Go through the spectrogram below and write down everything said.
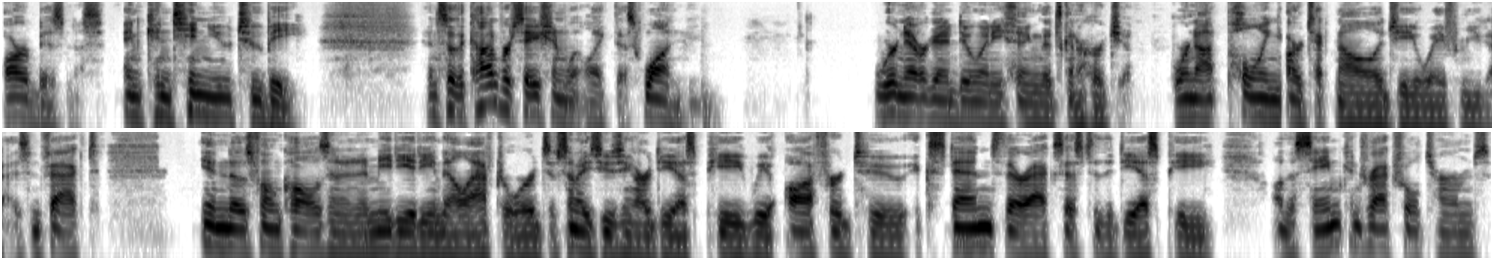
our business and continue to be. And so the conversation went like this one, we're never going to do anything that's going to hurt you. We're not pulling our technology away from you guys. In fact, in those phone calls and an immediate email afterwards, if somebody's using our DSP, we offered to extend their access to the DSP on the same contractual terms,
